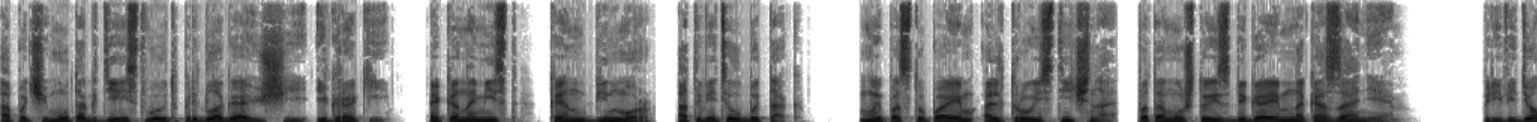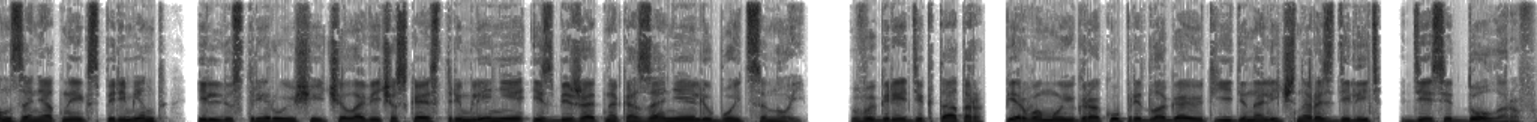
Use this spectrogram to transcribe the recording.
А почему так действуют предлагающие игроки? Экономист Кен Бинмор ответил бы так. Мы поступаем альтруистично, потому что избегаем наказания. Приведем занятный эксперимент, иллюстрирующий человеческое стремление избежать наказания любой ценой. В игре «Диктатор» первому игроку предлагают единолично разделить 10 долларов,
